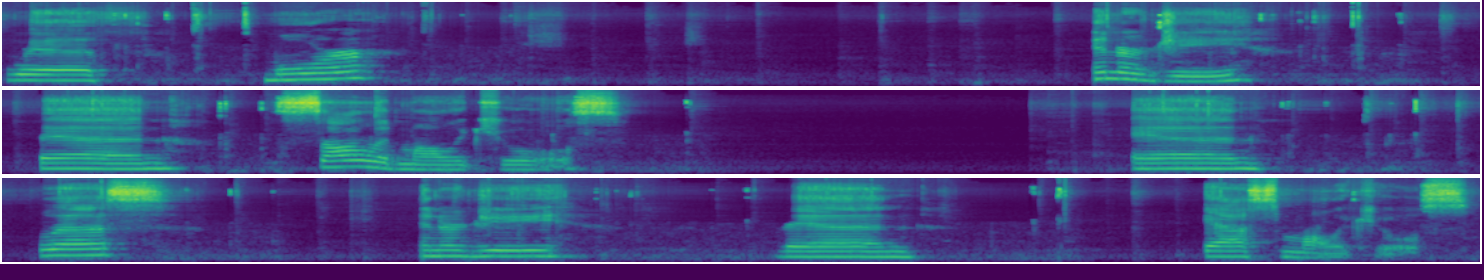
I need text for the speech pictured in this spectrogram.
with more energy than solid molecules and less energy than gas molecules.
